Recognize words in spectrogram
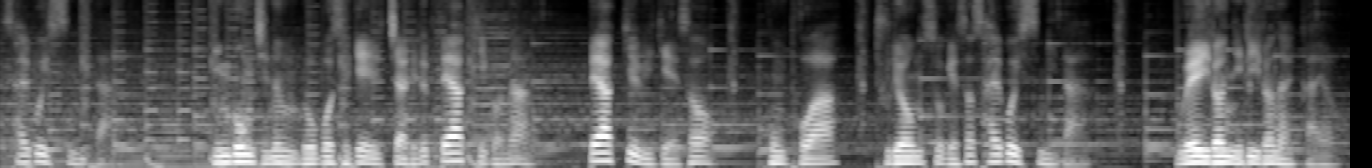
살고 있습니다. 인공지능 로봇에게 일자리를 빼앗기거나 빼앗길 위기에서 공포와 두려움 속에서 살고 있습니다. 왜 이런 일이 일어날까요?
